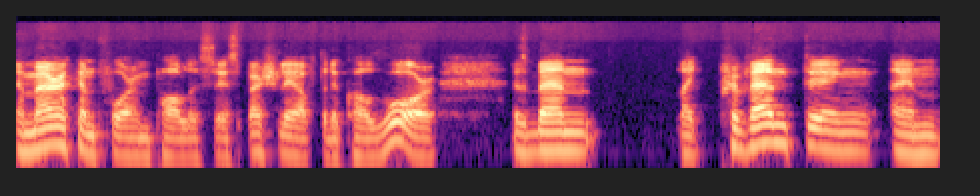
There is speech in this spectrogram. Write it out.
american foreign policy especially after the cold war has been like preventing an,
